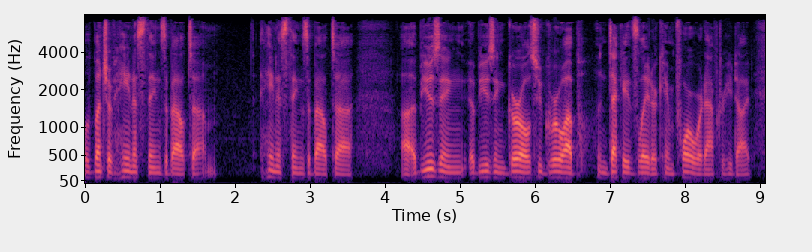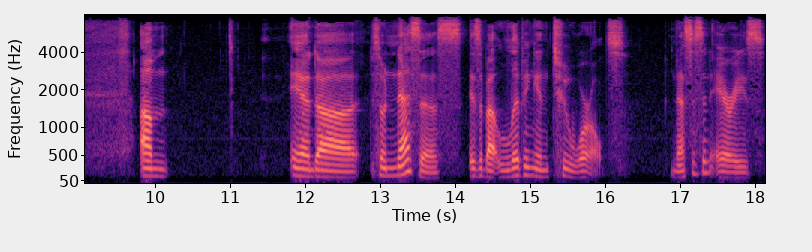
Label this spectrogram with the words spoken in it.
a bunch of heinous things about. Um, heinous things about uh, uh, abusing abusing girls who grew up and decades later came forward after he died. Um, and uh, so Nessus is about living in two worlds. Nessus and Aries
